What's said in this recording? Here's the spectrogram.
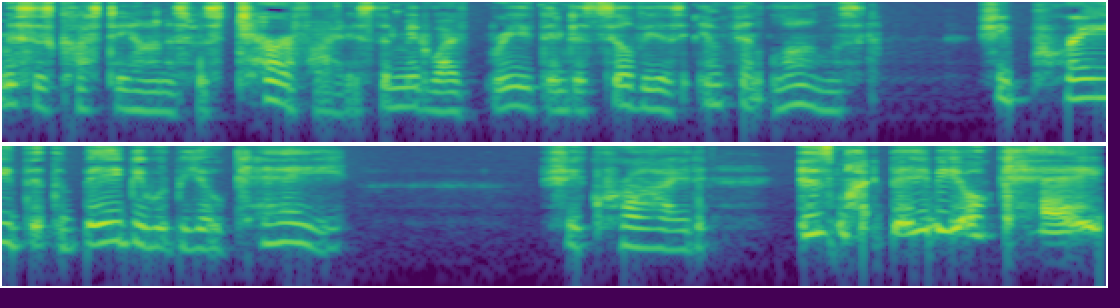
Mrs. Castellanos was terrified as the midwife breathed into Sylvia's infant lungs. She prayed that the baby would be okay. She cried, Is my baby okay?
